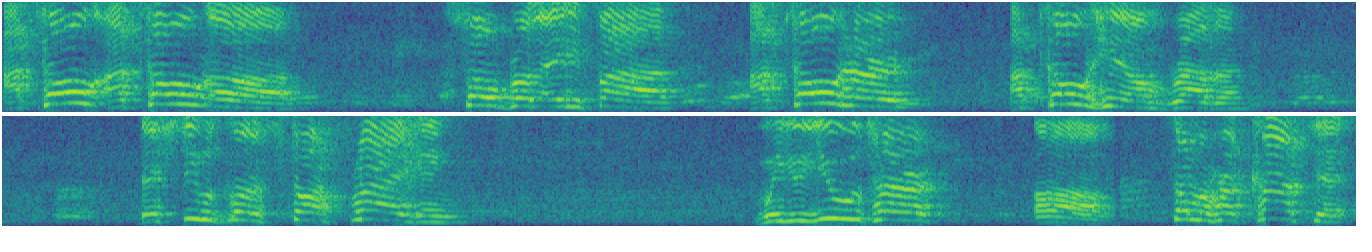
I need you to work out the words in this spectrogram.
I told I told uh Soul Brother 85, I told her, I told him rather, that she was gonna start flagging when you use her uh some of her content,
